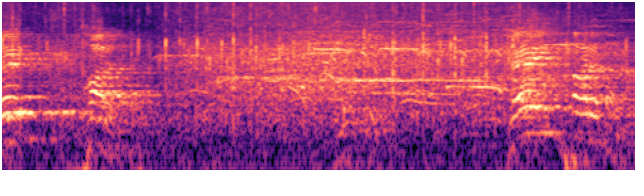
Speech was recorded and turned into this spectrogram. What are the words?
ജയ് ഭാരത് ജയ് ഭാരത്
